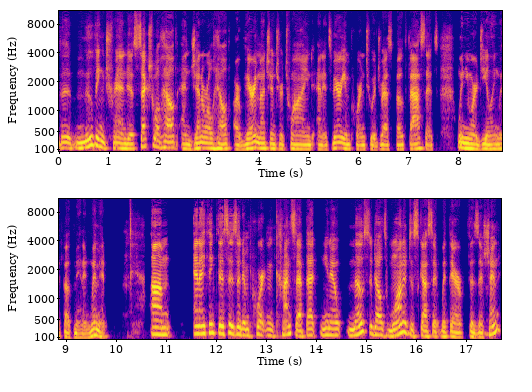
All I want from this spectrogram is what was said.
the moving trend is sexual health and general health are very much intertwined, and it's very important to address both facets when you are dealing with both men and women. Um, and I think this is an important concept that, you know, most adults want to discuss it with their physician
